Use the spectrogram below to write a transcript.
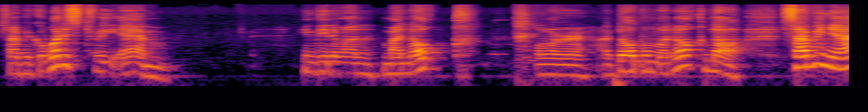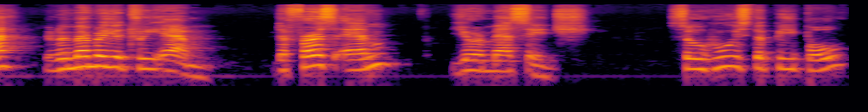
Sabi ko, what is 3M? Hindi naman manok or adobong manok. No. Sabi niya, remember your 3M. The first M, your message. So who is the people?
